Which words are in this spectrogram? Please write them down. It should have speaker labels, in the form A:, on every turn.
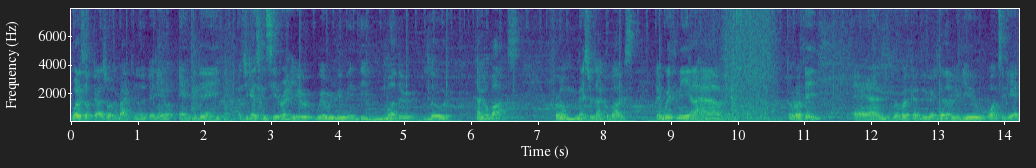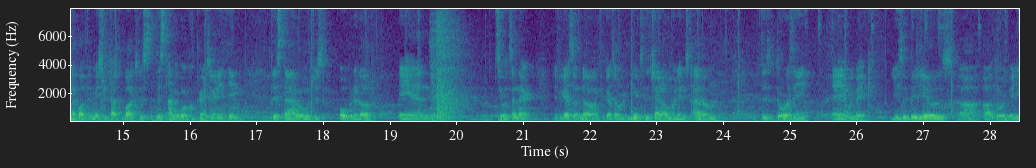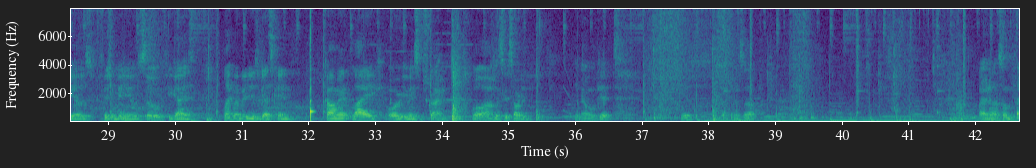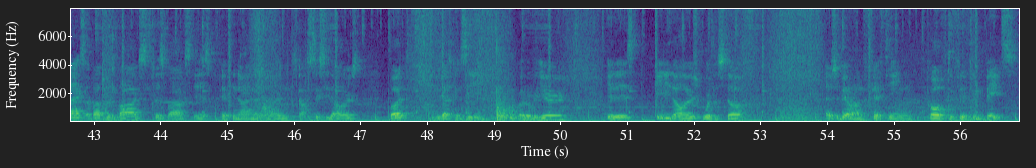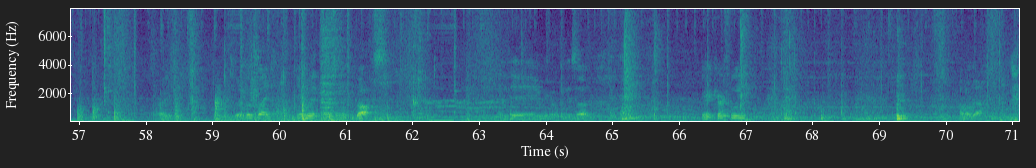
A: What is up guys, welcome back to another video and today, as you guys can see it right here, we're reviewing the Mother Load Tackle Box from Mystery Tackle Box and with me I have Dorothy and we're both going to do another review once again about the Mystery Tackle Boxes. This time we won't compare to anything, this time we'll just open it up and see what's in there. If you guys don't know, if you guys are new to the channel, my name is Adam, this is Dorothy and we make YouTube videos, uh, outdoor videos, fishing videos. So if you guys like my videos, you guys can comment, like, or even subscribe. Well, uh, let's get started. And I will get this, open this up. Alright, now some facts about this box. This box is $59.99. It's got $60. But if you guys can see right over here, it is $80 worth of stuff it should be around 15, 12 to 15 baits. All right, this is what it looks like to begin with. There's an empty box. And then we open this up very carefully. Oh my gosh.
